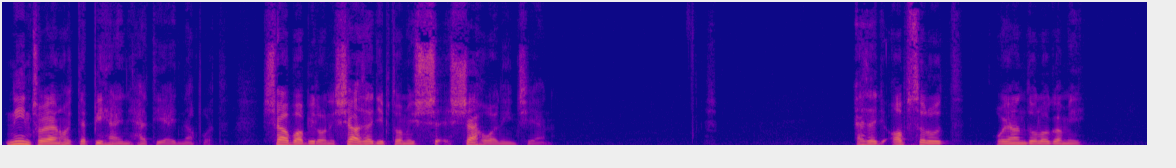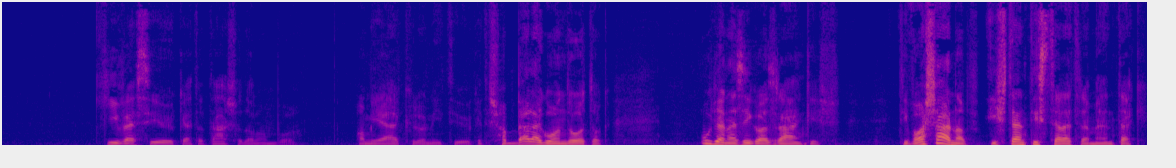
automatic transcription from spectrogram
Nincs olyan, hogy te pihenj heti egy napot. Se a babiloni, se az egyiptomi, se, sehol nincs ilyen. Ez egy abszolút olyan dolog, ami kiveszi őket a társadalomból, ami elkülöníti őket. És ha belegondoltok, ugyanez igaz ránk is. Ti vasárnap Isten tiszteletre mentek?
